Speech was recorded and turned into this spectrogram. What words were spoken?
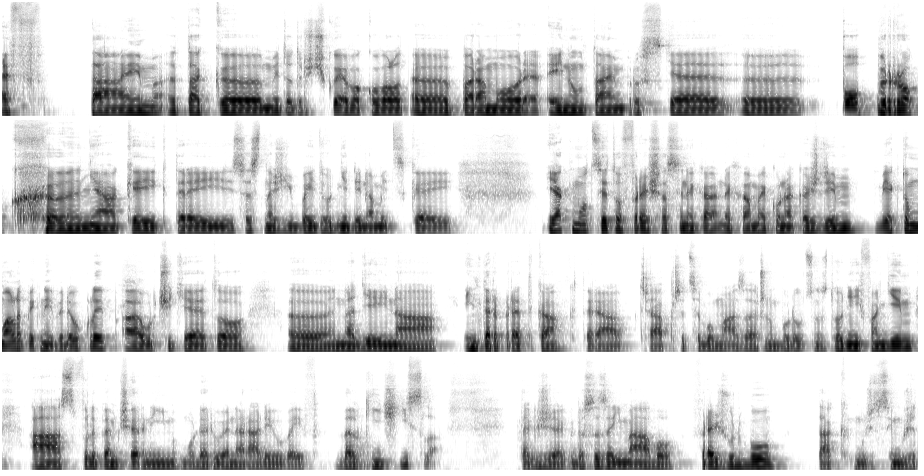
F time, tak uh, mi to trošičku evokovalo uh, Paramore, Ain't No Time, prostě uh, pop rock nějaký, který se snaží být hodně dynamický. Jak moc je to fresh, asi nechá, nechám jako na každým. Je k tomu ale pěkný videoklip a určitě je to uh, nadějná interpretka, která třeba před sebou má zářnou budoucnost. Hodně fandím a s Filipem Černým moderuje na Radio Wave velký čísla. Takže kdo se zajímá o fresh hudbu, tak může si může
